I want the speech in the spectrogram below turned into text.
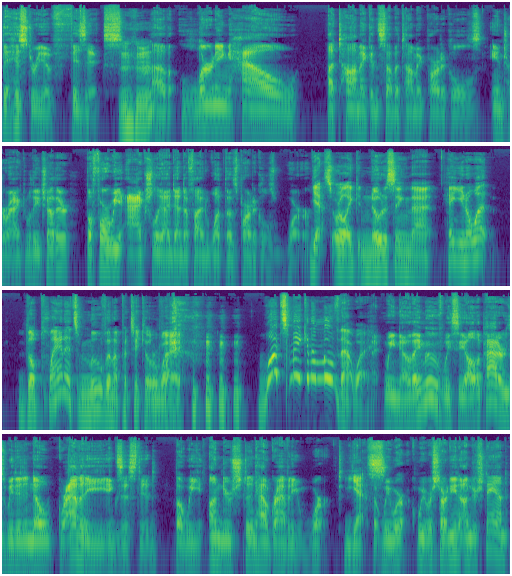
the history of physics Mhm. of learning how atomic and subatomic particles interact with each other before we actually identified what those particles were. Yes, or like noticing that, hey, you know what? The planets move in a particular way. What's making them move that way? we know they move. We see all the patterns. We didn't know gravity existed, but we understood how gravity worked. Yes. So we were we were starting to understand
